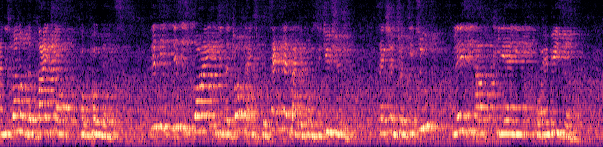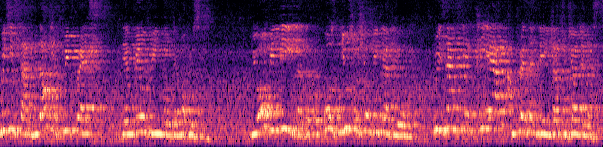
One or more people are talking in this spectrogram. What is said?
and is one of the vital components. This is, this is why it is a job that is protected by the Constitution. Section 22 lays it out clearly for a reason, which is that without a free press, there will be no democracy. We all believe that the proposed new social media bill presents a clear and present danger to journalists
